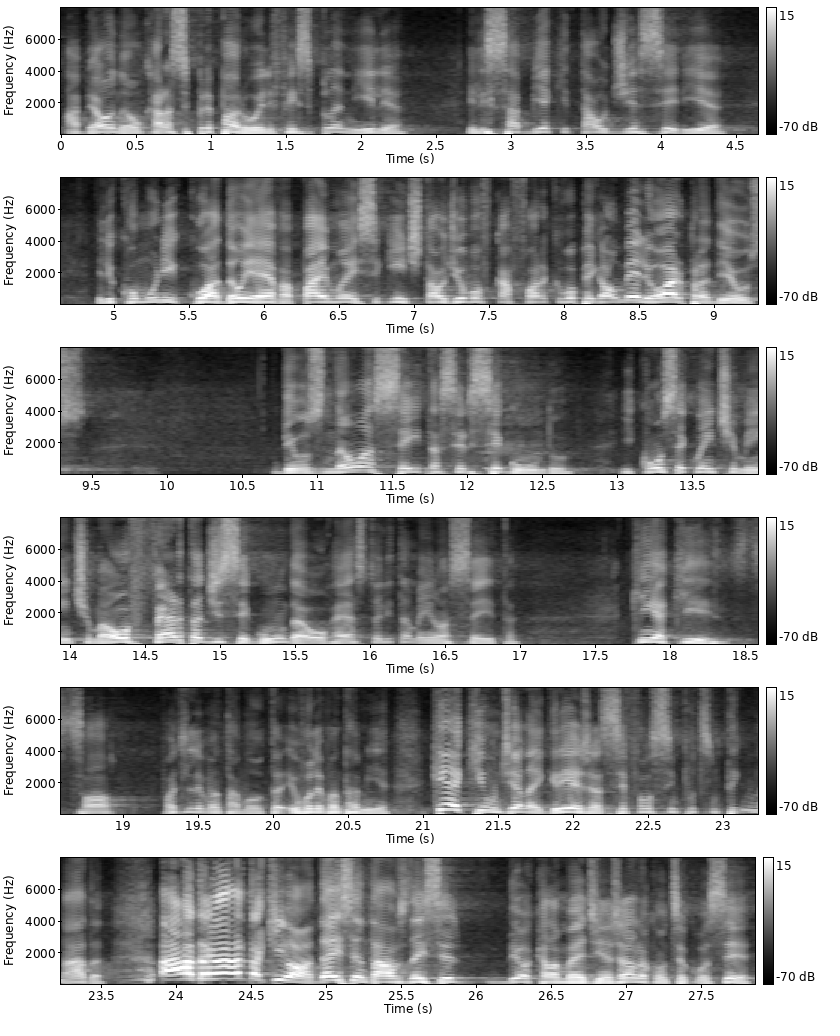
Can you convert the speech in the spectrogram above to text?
Abel não, o cara se preparou, ele fez planilha. Ele sabia que tal dia seria. Ele comunicou a Adão e Eva, pai, mãe, seguinte, tal dia eu vou ficar fora que eu vou pegar o melhor para Deus. Deus não aceita ser segundo. E, consequentemente, uma oferta de segunda, o resto ele também não aceita. Quem aqui, só Pode levantar a mão, eu vou levantar a minha. Quem aqui um dia na igreja, você falou assim, putz, não tem nada. Ah, tá, tá aqui, ó, 10 centavos. Daí você deu aquela moedinha, já não aconteceu com você?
